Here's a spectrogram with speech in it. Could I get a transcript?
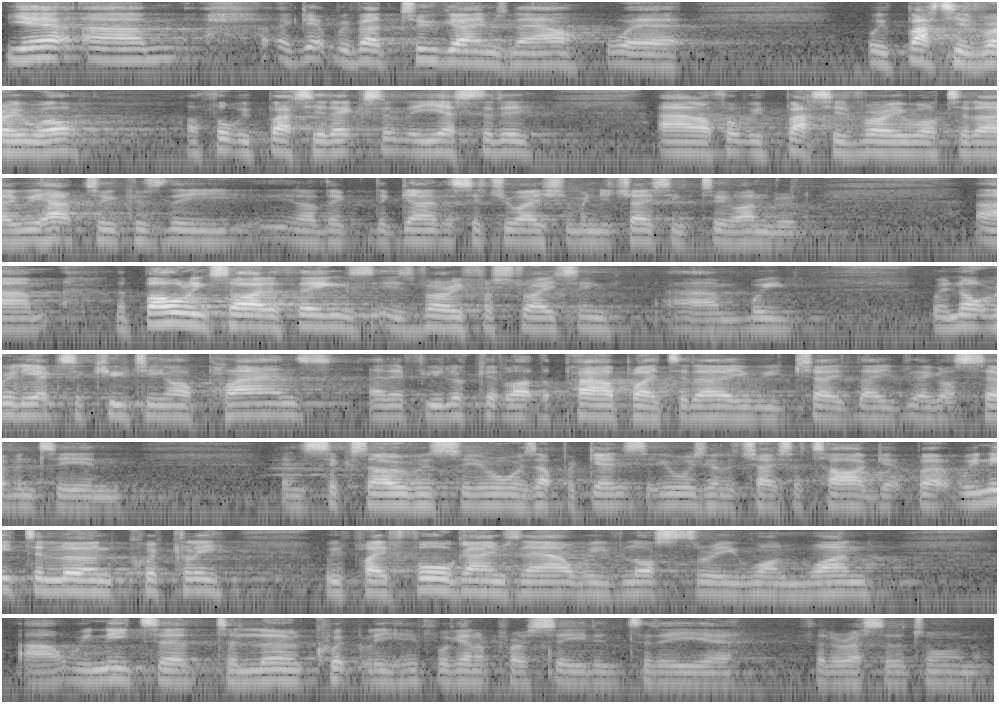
Yeah, um, we've had two games now where we've batted very well. I thought we batted excellently yesterday, and I thought we batted very well today. We had to because the you know the, the game, the situation when you're chasing 200. Um, the bowling side of things is very frustrating. Um, we we're not really executing our plans, and if you look at like the power play today, we chased, they they got 70 in in six overs, so you're always up against it. You're always going to chase a target, but we need to learn quickly. We've played four games now. We've lost three, won one. Uh, we need to, to learn quickly if we're going to proceed into the uh, for the rest of the tournament.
